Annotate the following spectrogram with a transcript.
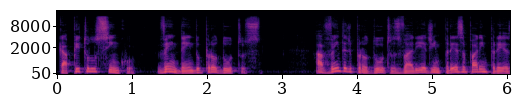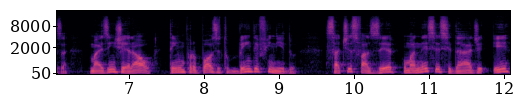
Capítulo 5 Vendendo produtos. A venda de produtos varia de empresa para empresa, mas em geral tem um propósito bem definido: satisfazer uma necessidade e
